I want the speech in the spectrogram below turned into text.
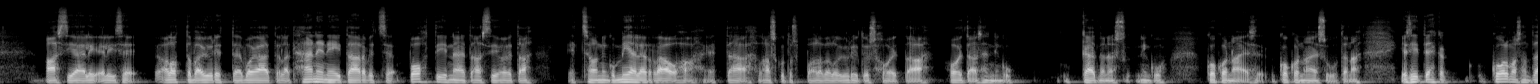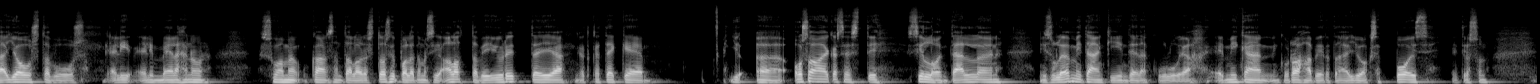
asia, eli, eli se aloittava yrittäjä voi ajatella, että hänen ei tarvitse pohtia näitä asioita, että se on niin kuin mielenrauha, että laskutuspalveluyritys hoitaa, hoitaa sen niin kuin käytännössä niin kuin kokonais, kokonaisuutena. Ja sitten ehkä kolmas on tämä joustavuus, eli, eli meillähän on – Suomen kansantaloudessa tosi paljon tämmöisiä aloittavia yrittäjiä, jotka tekee osa-aikaisesti silloin tällöin, niin sulla ei ole mitään kiinteitä kuluja, ei mikään niin kuin rahavirta ei juokse pois. Et jos on,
